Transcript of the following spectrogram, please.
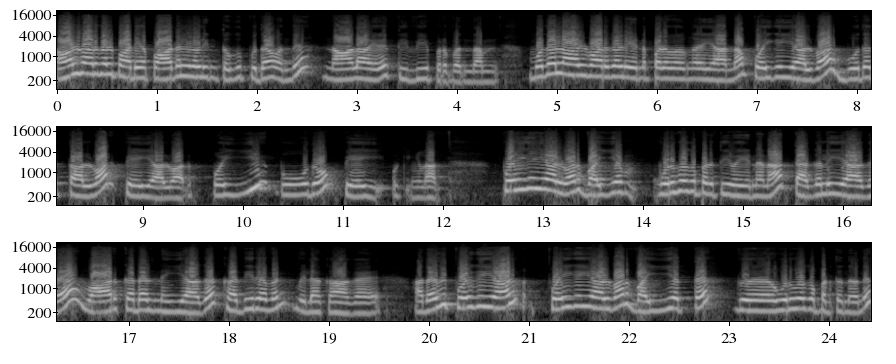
ஆழ்வார்கள் பாடிய பாடல்களின் தொகுப்பு தான் வந்து நாலாயிரம் திவ்ய பிரபந்தம். முதல் ஆழ்வார்கள் எனப்படுவங்க யாருன்னா பொய்கை ஆழ்வார் பூதத்தாழ்வார் பேய் ஆழ்வார். பொய் பூதம் பேய். ஓகேங்களா? பொய்கையாழ்வார் வையம் உருவகப்படுத்தியவை என்னன்னா தகலியாக வார்க்கடல் நெய்யாக கதிரவன் விளக்காக. அதாவது பொய்கையால் பொய்கையாழ்வார் வையத்தை உருவகப்படுத்துனது வந்து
